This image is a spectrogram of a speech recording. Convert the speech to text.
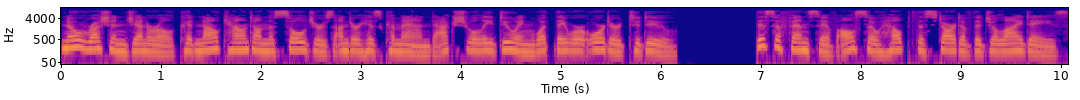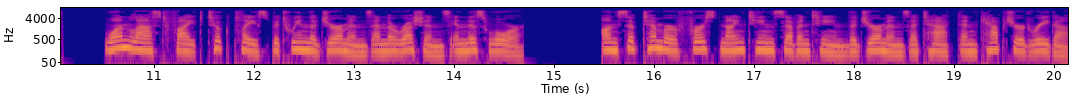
No Russian general could now count on the soldiers under his command actually doing what they were ordered to do. This offensive also helped the start of the July Days. One last fight took place between the Germans and the Russians in this war. On September 1, 1917 the Germans attacked and captured Riga.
